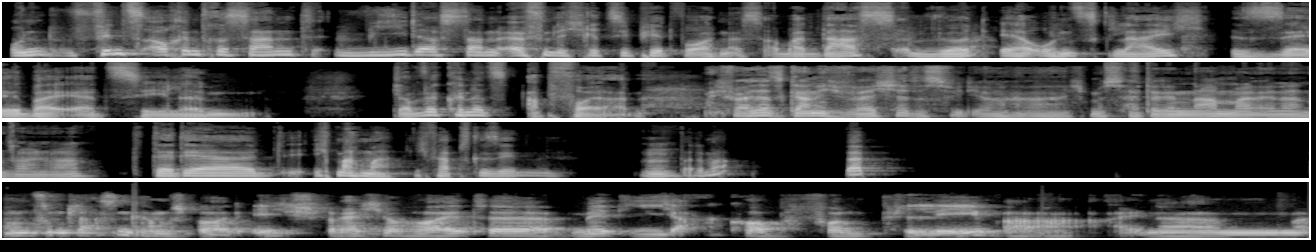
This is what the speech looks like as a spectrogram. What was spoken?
Und finde es auch interessant, wie das dann öffentlich rezipiert worden ist. Aber das wird er uns gleich selber erzählen. Ich glaube, wir können jetzt abfeuern. Ich weiß jetzt gar nicht, welcher das Video. Ah, ich müsste, hätte den Namen mal ändern sollen, war? Der, der, ich mach mal. Ich hab's gesehen. Hm? Warte mal. Willkommen zum Klassenkampfsport. Ich spreche heute mit Jakob von Pleva, einem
